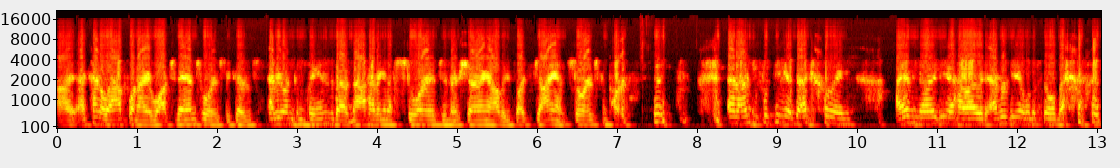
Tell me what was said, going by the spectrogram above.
I, I kind of laugh when I watch van tours because everyone complains about not having enough storage and they're showing all these like giant storage compartments. and I'm just looking at that going, I have no idea how I would ever be able to fill that.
